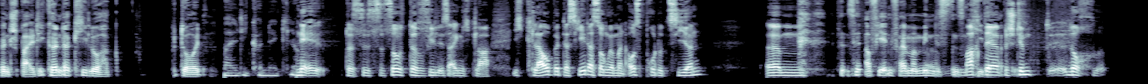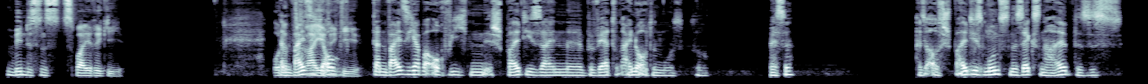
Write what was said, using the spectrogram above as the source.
Wenn Spalti könnte Kilohack bedeuten. Die können der Kilo. Nee, das ist so, so viel ist eigentlich klar. Ich glaube, dass jeder Song, wenn man ausproduzieren, ähm, Auf jeden Fall mal mindestens. macht Kilohack der ist. bestimmt äh, noch mindestens zwei Riggi. Oder Dann weiß drei ich auch- Riggi. Dann weiß ich aber auch, wie ich ein Spalti seine Bewertung einordnen muss. So. Weißt du? Also aus Spaltis Mund eine 6,5, das ist,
